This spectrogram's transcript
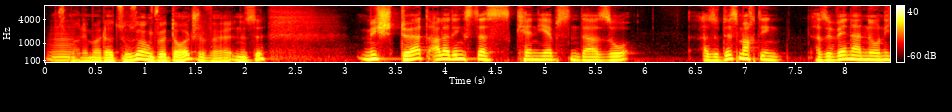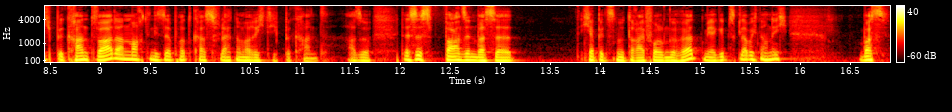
Muss man immer dazu sagen, für deutsche Verhältnisse. Mich stört allerdings, dass Ken Jebsen da so, also das macht ihn, also wenn er noch nicht bekannt war, dann macht ihn dieser Podcast vielleicht nochmal richtig bekannt. Also das ist Wahnsinn, was er, ich habe jetzt nur drei Folgen gehört, mehr gibt es glaube ich noch nicht, was,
